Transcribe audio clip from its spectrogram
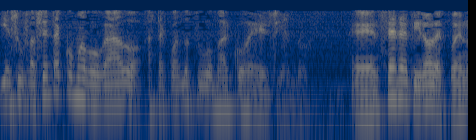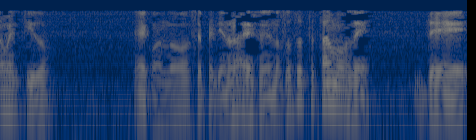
Y en su faceta como abogado hasta cuándo estuvo Marcos ejerciendo él se retiró después del 92 eh, cuando se perdieron las elecciones. Nosotros tratamos de de,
